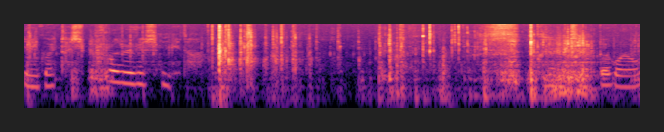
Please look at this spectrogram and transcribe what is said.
이걸 다시 풀어주겠습니다. 잘 빼고요.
